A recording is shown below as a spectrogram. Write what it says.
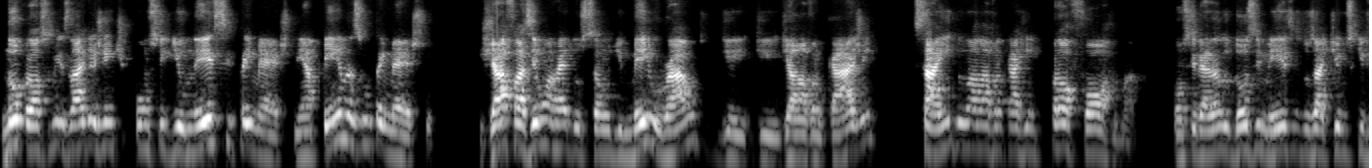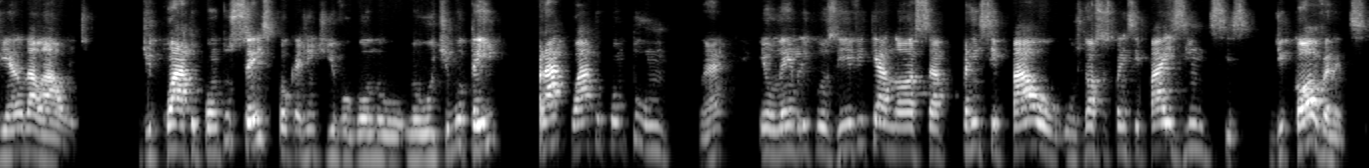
No próximo slide, a gente conseguiu, nesse trimestre, em apenas um trimestre, já fazer uma redução de meio round de, de, de alavancagem, saindo uma alavancagem pro forma, considerando 12 meses dos ativos que vieram da Lauret, de 4,6, foi o que a gente divulgou no, no último TRI, para 4,1. Né? Eu lembro, inclusive, que a nossa principal, os nossos principais índices de covenants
